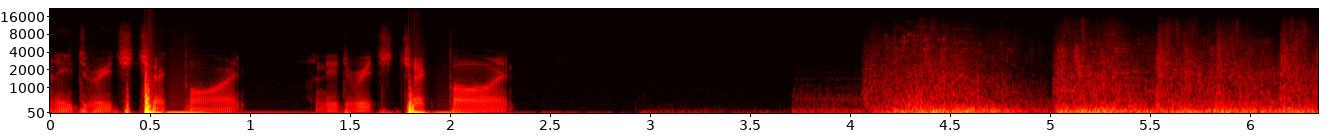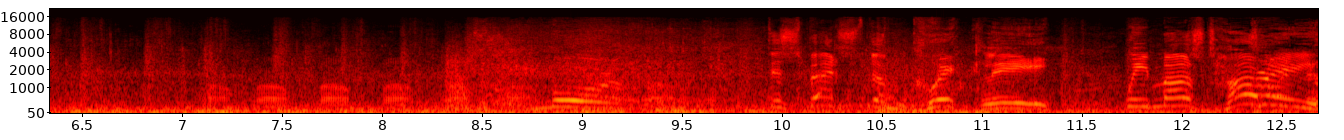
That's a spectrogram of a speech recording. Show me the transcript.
I need to reach a checkpoint. I need to reach a checkpoint. More of them! Dispatch them quickly! We must hurry!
